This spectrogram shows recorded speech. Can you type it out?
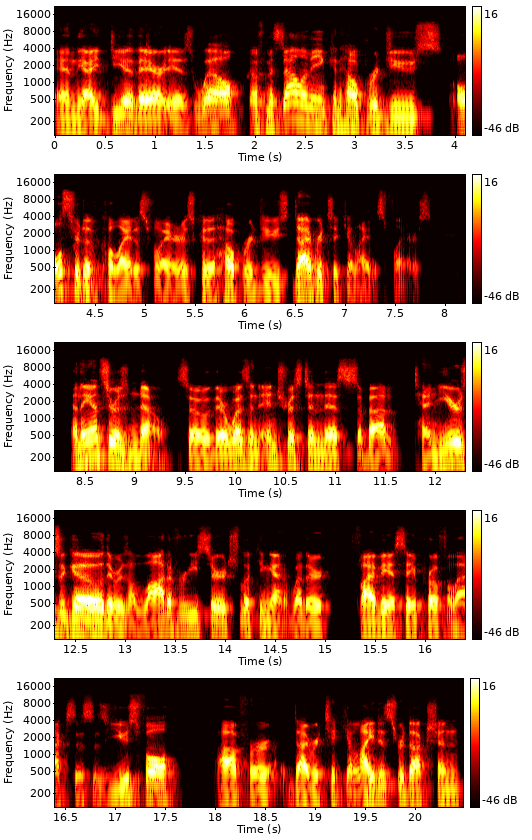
And the idea there is well, if mesalamine can help reduce ulcerative colitis flares, could it help reduce diverticulitis flares? And the answer is no. So there was an interest in this about 10 years ago. There was a lot of research looking at whether 5-ASA prophylaxis is useful uh, for diverticulitis reduction.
